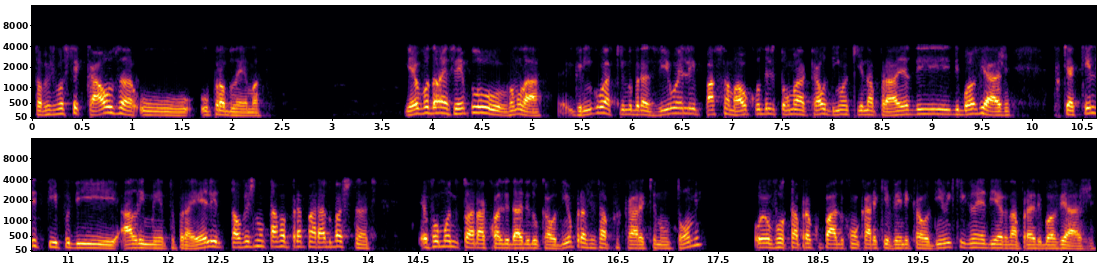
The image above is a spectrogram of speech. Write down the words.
talvez você causa o, o problema. E aí eu vou dar um exemplo, vamos lá. Gringo aqui no Brasil, ele passa mal quando ele toma caldinho aqui na praia de, de boa viagem. Porque aquele tipo de alimento para ele talvez não estava preparado bastante. Eu vou monitorar a qualidade do caldinho para avisar para o cara que não tome? Ou eu vou estar preocupado com o cara que vende caldinho e que ganha dinheiro na praia de boa viagem?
